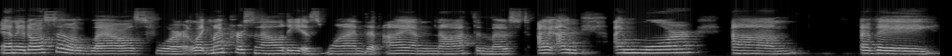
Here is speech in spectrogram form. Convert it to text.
And it also allows for like my personality is one that I am not the most I, I'm I'm more um of a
